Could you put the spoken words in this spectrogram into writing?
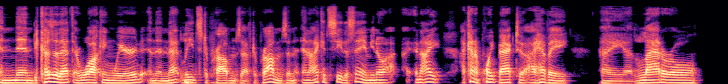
and then because of that they're walking weird and then that hmm. leads to problems after problems and and I could see the same you know and I I kind of point back to I have a a, lateral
